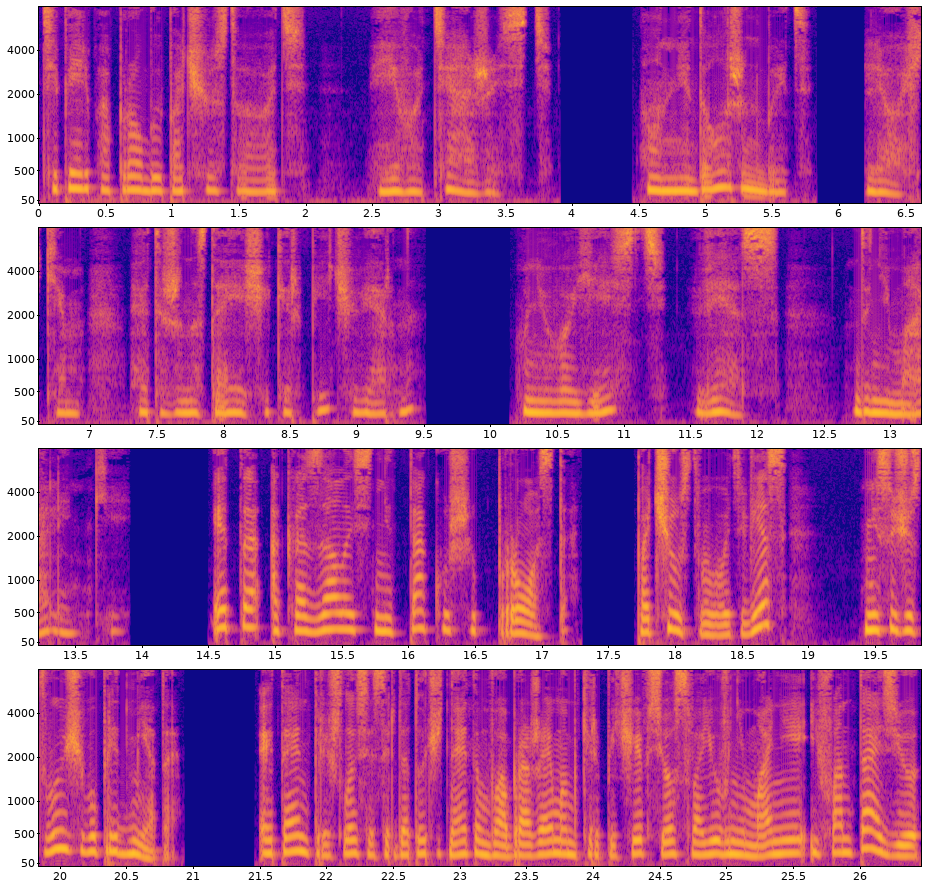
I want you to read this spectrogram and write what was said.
Теперь попробуй почувствовать его тяжесть. Он не должен быть легким. Это же настоящий кирпич, верно? У него есть вес, да не маленький. Это оказалось не так уж и просто — почувствовать вес несуществующего предмета. Этайн пришлось сосредоточить на этом воображаемом кирпиче все свое внимание и фантазию.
